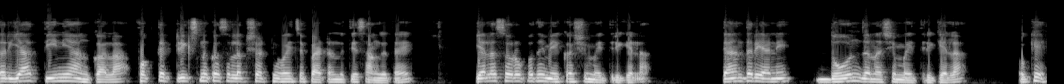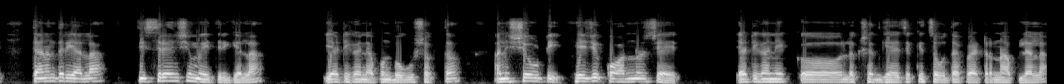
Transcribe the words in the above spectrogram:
तर या तीन या अंकाला फक्त ट्रिक्सनं कसं लक्षात ठेवायचं पॅटर्न ते सांगत आहे. याला सर्वप्रथम एकाशी मैत्री केला त्यानंतर याने दोन जणाशी मैत्री केला ओके? त्यानंतर याला तिसऱ्यांशी मैत्री केला. या ठिकाणी आपण बघू शकता. आणि शेवटी हे जे कॉर्नरचे आहेत या ठिकाणी एक लक्षात घ्यायचं की चौथा पॅटर्न आपल्याला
